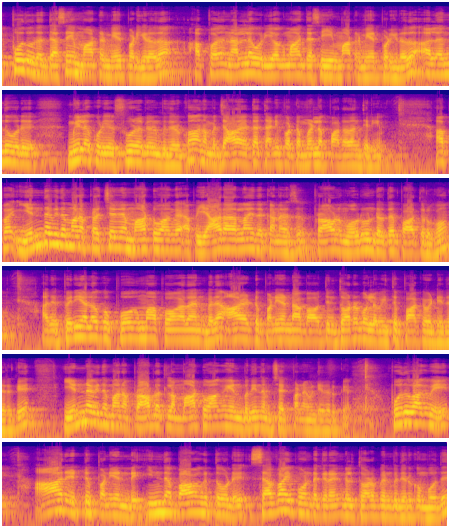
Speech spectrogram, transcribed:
எப்போது ஒரு தசை மாற்றம் ஏற்படுகிறதோ அப்போ நல்ல ஒரு யோகமான தசை மாற்றம் ஏற்படுகிறதோ அதுலேருந்து ஒரு மீளக்கூடிய சூழல்கள் இருக்கும். நம்ம ஜாதகத்தை தனிப்பட்ட முறையில் பார்த்தா தான் தெரியும். அப்போ எந்த விதமான பிரச்சனையை மாட்டுவாங்க? அப்போ யாரெல்லாம் இதுக்கான ப்ராப்ளம் வருன்றதை பார்த்துருக்கோம். அது பெரிய அளவுக்கு போகுமா போகாதா என்பதை ஆறு எட்டு பன்னிரெண்டாம் பாவத்தின் தொடர்புகளை வைத்து பார்க்க வேண்டியது இருக்குது என்ன விதமான ப்ராப்ளத்தில் மாட்டுவாங்க என்பதையும் நம்ம செக் பண்ண வேண்டியது இருக்குது பொதுவாகவே ஆறு எட்டு பன்னிரெண்டு இந்த பாவகத்தோடு செவ்வாய் போன்ற கிரகங்கள் தொடர்பு என்பது இருக்கும்போது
